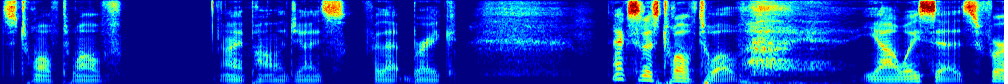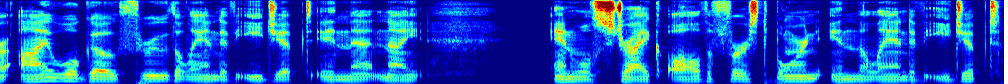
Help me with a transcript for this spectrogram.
it's 1212. I apologize for that break. Exodus 12:12. Yahweh says, "For I will go through the land of Egypt in that night and will strike all the firstborn in the land of Egypt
